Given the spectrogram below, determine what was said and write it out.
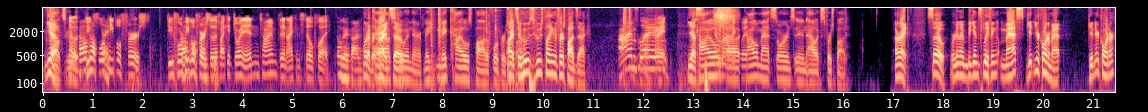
yeah. Alex, go No, do four playing. people first. Do four Kyle's people first, so that if I can join in in time, then I can still play. Okay, fine. Whatever. Okay, All right. Alex, So. go in there. Make make Kyle's pod a four-person. All right. So who's who's playing the first pod, Zach? I'm playing. Alright. Yes. Kyle, mind, uh. Kyle, Matt, Sorens, and Alex first pod. All right. So we're gonna begin spleefing. Matt, get in your corner, Matt. Get in your corner.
